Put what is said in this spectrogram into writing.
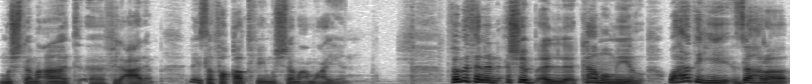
المجتمعات في العالم، ليس فقط في مجتمع معين. فمثلا عشب الكاموميل وهذه زهرة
